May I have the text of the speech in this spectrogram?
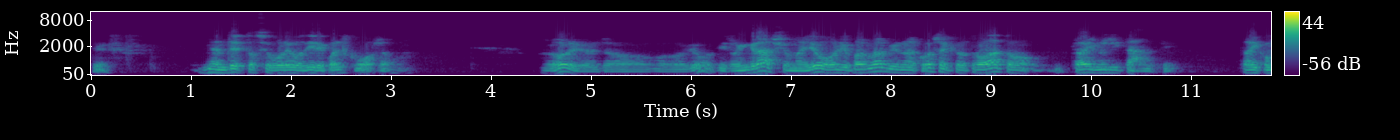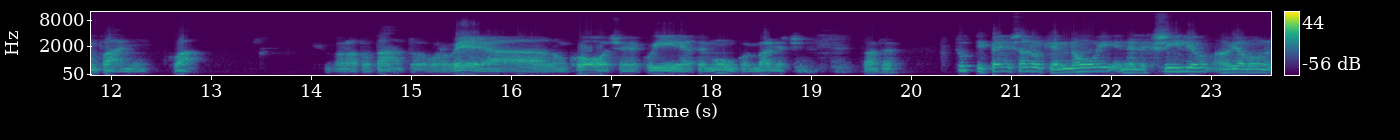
eh, mi hanno detto se volevo dire qualcosa. Allora io detto, io vi ringrazio, ma io voglio parlarvi di una cosa che ho trovato tra i militanti, tra i compagni, qua parlato tanto, Orvea, Loncoce, qui a Temuco, in varie città. Tutti pensano che noi nell'esilio abbiamo,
